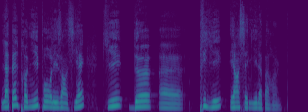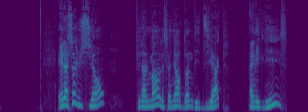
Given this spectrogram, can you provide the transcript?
l'appel premier pour les anciens, qui est de euh, prier et enseigner la parole. Et la solution, finalement, le Seigneur donne des diacres à l'Église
